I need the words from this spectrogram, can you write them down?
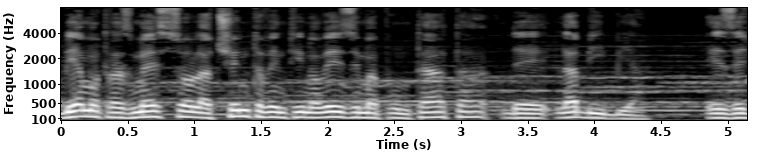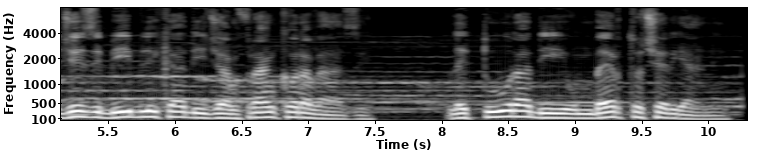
Abbiamo trasmesso la 129esima puntata de La Bibbia, esegesi biblica di Gianfranco Ravasi, lettura di Umberto Ceriani.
